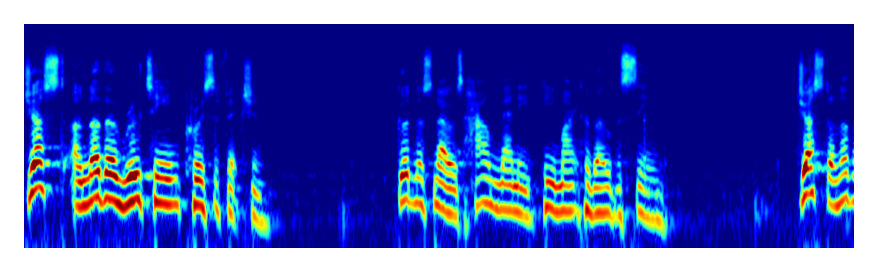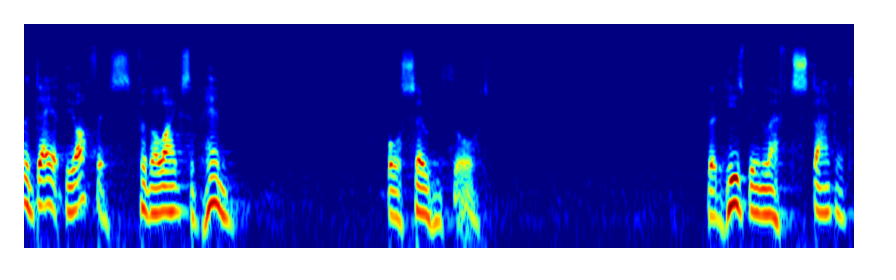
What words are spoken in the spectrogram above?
Just another routine crucifixion goodness knows how many he might have overseen. Just another day at the office for the likes of him, or so he thought. But he's been left staggered.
